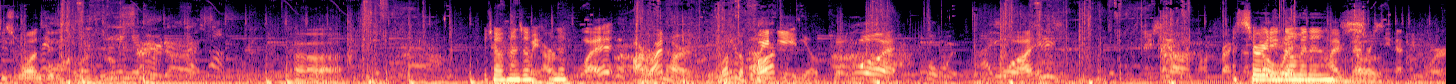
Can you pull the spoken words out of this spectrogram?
He's one, dude. He's one. Uh, Watch out, Hanzo. Wait, our, Hanzo. what? Our Reinhardt. What the fuck? Wait, what? What? Did you see that on, on Asserting No dominance. I've never No. seen that before.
